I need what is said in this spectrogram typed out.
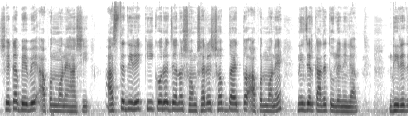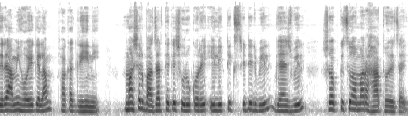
সেটা ভেবে আপন মনে হাসি। আস্তে ধীরে কি করে যেন সংসারের সব দায়িত্ব আপন মনে নিজের কাঁধে তুলে নিলাম। ধীরে ধীরে আমি হয়ে গেলাম ফাঁকা গৃহিণী। মাসের বাজার থেকে শুরু করে ইলেকট্রিক সিটির বিল, গ্যাস বিল সব কিছু আমার হাত হয়ে যায়।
